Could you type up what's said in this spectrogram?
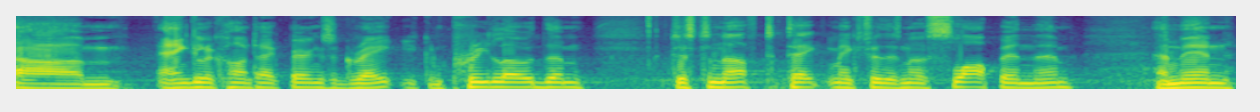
Um, angular contact bearings are great. You can preload them just enough to take, make sure there's no slop in them. And then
